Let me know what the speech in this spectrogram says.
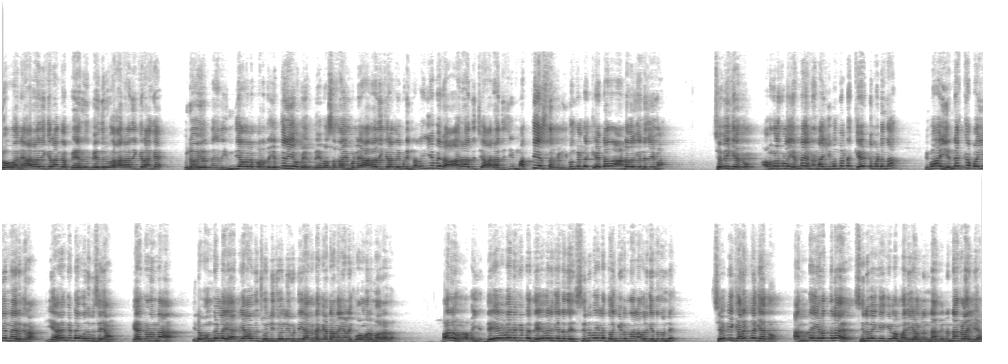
யோவானை ஆராதிக்கிறாங்க பேர் பேதுருவை ஆராதிக்கிறாங்க. இன்னும் இந்தியாவில் பிறந்த எத்தனையோ பேர் தேவசகாயம் பிள்ளை ஆராதிக்கிறாங்க. இப்படி நிறைய பேர் ஆராதிச்சு ஆராதிச்சு மத்தியஸ்தர்கள் இவங்கள்ட்ட கேட்டால் தான் ஆண்டவருக்கு என்ன செய்யுமா? செவி கேட்கும். அவங்களுக்குள்ள என்ன என்னன்னா இவங்கள்ட்ட கேட்டு மட்டும்தான். இப்போ என்னக்க பையன் இருக்கிறான்? என்கிட்ட ஒரு விஷயம். கேட்கணும்னா இல்லை உங்களில் யார்ட்டையாவது சொல்லி சொல்லி விட்டு என்கிட்ட கேட்டானா எனக்கு கோமரமாக வராதா? வரும் அப்போ தேவனுக்கிட்ட தேவனுக்கு என்னது? சிலுவையில் தொங்கிட்டு இருந்தாலும் அவருக்கு என்னது உண்டு? செவி கரெக்டாக கேட்கும். அந்த இடத்துல சிலுவைக்கு கீழே மரியாள் நின்னாங்க. நின்னாங்களா இல்லையா?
